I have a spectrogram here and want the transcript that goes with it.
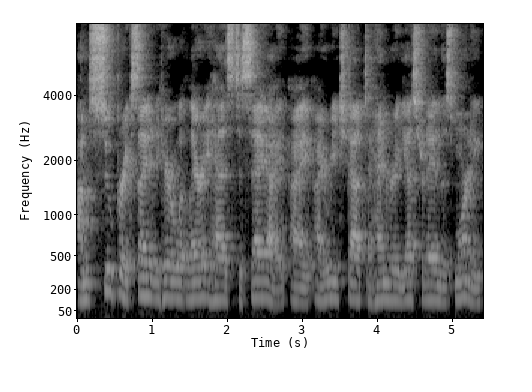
I'm super excited to hear what larry has to say. I i, I reached out to henry yesterday and this morning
